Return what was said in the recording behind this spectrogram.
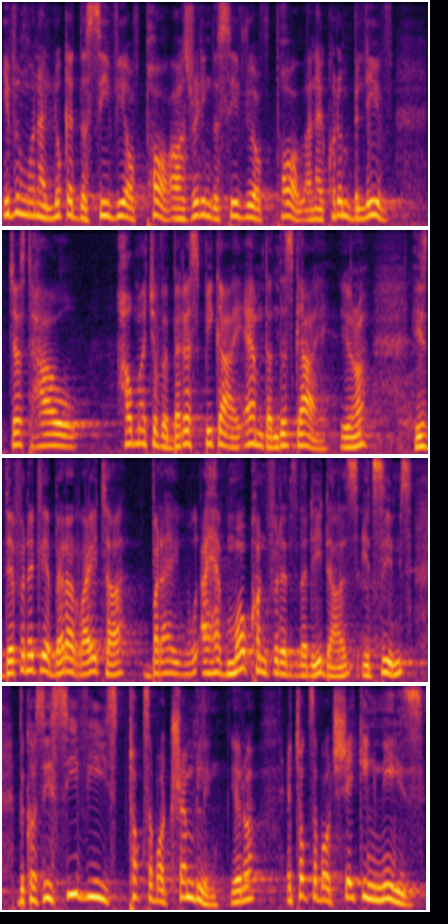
even when I look at the CV of Paul, I was reading the CV of Paul and I couldn't believe just how how much of a better speaker I am than this guy, you know. He's definitely a better writer, but I, I have more confidence that he does, it seems, because his CV talks about trembling, you know. It talks about shaking knees.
